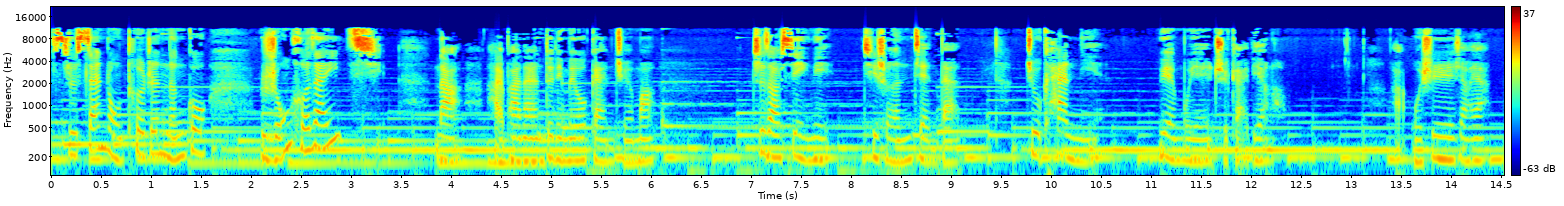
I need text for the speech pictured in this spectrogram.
这三种特征能够融合在一起，那还怕男人对你没有感觉吗？制造吸引力其实很简单，就看你愿不愿意去改变了。好，我是小丫。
